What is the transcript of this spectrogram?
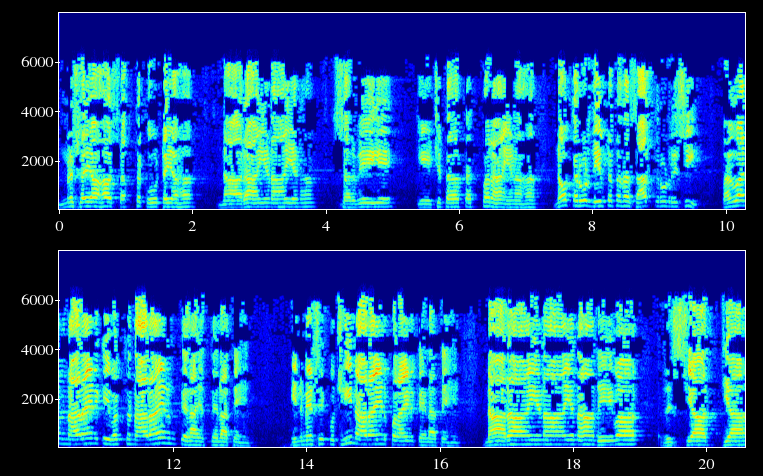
मृषय सप्तकोटय नारायणायण सर्वे ये केचित तत्परायण। नौ करोड़ देवता तथा सात करोड़ ऋषि भगवान नारायण के भक्त नारायण कहलाते हैं। इनमें से कुछ ही नारायण परायण कहलाते हैं। नारायणायना देवा ऋष्याद्या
